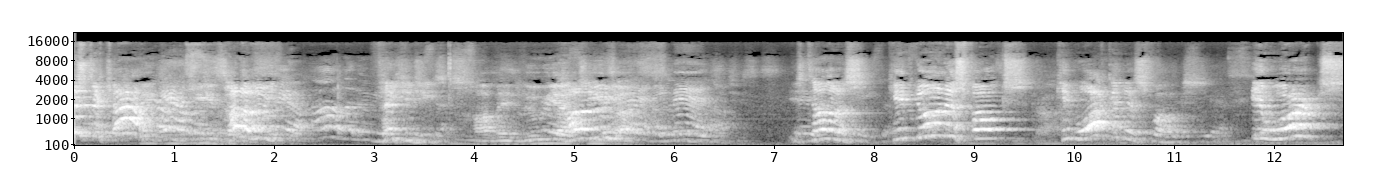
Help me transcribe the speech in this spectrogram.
is to come. Thank you, Jesus. Hallelujah. Hallelujah. Thank you, Jesus. Hallelujah, Hallelujah. Jesus. Amen. Amen. He's telling us, keep doing this, folks. Keep walking this, folks. It works.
